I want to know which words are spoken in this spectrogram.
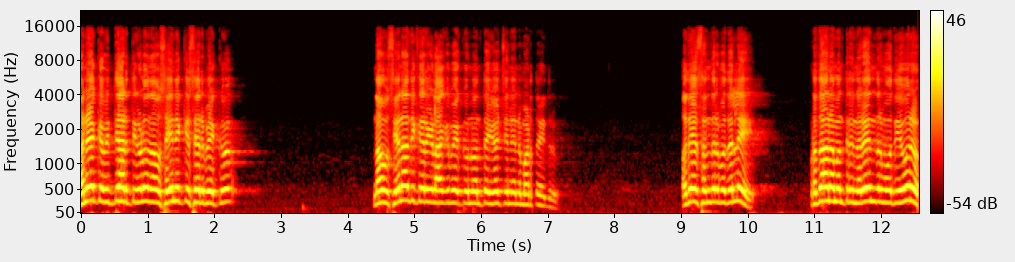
ಅನೇಕ ವಿದ್ಯಾರ್ಥಿಗಳು ನಾವು ಸೈನ್ಯಕ್ಕೆ ಸೇರಬೇಕು, ನಾವು ಸೇನಾಧಿಕಾರಿಗಳಾಗಬೇಕು ಅನ್ನುವಂಥ ಯೋಚನೆಯನ್ನು ಮಾಡ್ತಾ ಇದ್ರು. ಅದೇ ಸಂದರ್ಭದಲ್ಲಿ ಪ್ರಧಾನಮಂತ್ರಿ ನರೇಂದ್ರ ಮೋದಿಯವರು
